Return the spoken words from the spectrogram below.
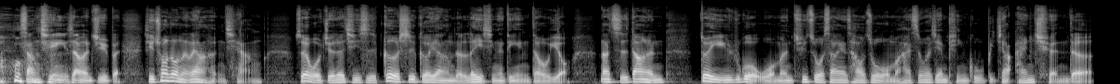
上千以上的剧本，其实创作能量很强，所以我觉得其实各式各样的类型的电影都有。那其实当然，对于如果我们去做商业操作，我们还是会先评估比较安全的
